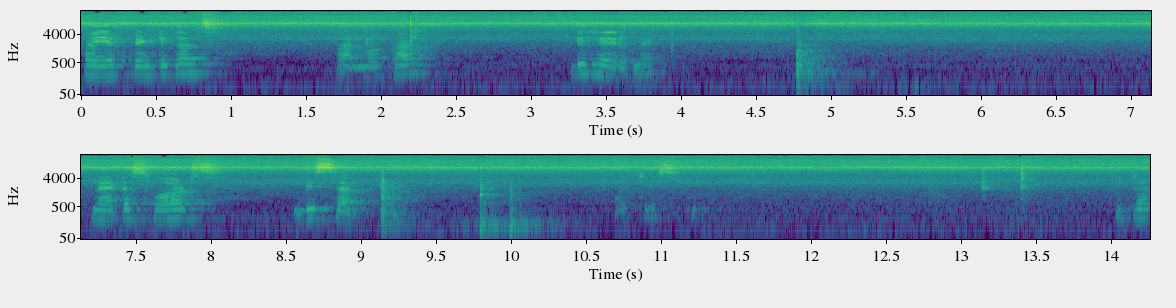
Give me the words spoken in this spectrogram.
five of pentacles one more card the hermit knight of swords the sun వచ్చేసి ఇట్లా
